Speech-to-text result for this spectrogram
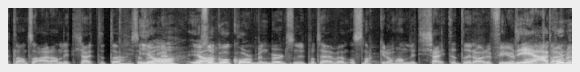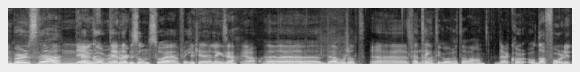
et eller annet så er han litt keitete, selvfølgelig. Ja, ja. Og så går Corbin Burnson ut på TV-en og snakker om han litt keitete, rare fyren Det er. Corbin Burnson, ja! Mm. Er Den, Corbin den episoden så jeg for ikke lenge siden. Ja, det, Eh, det er morsomt. Jeg tenkte ikke over at det var han. det er og da får de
